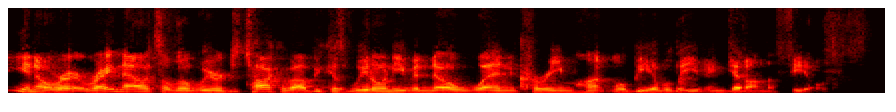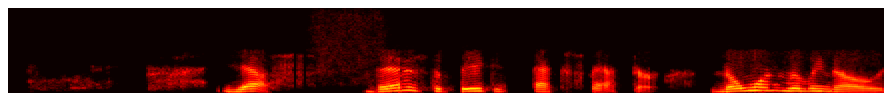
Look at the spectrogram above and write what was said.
you know, right, right now it's a little weird to talk about because we don't even know when Kareem Hunt will be able to even get on the field. Yes, that is the big X factor. No one really knows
